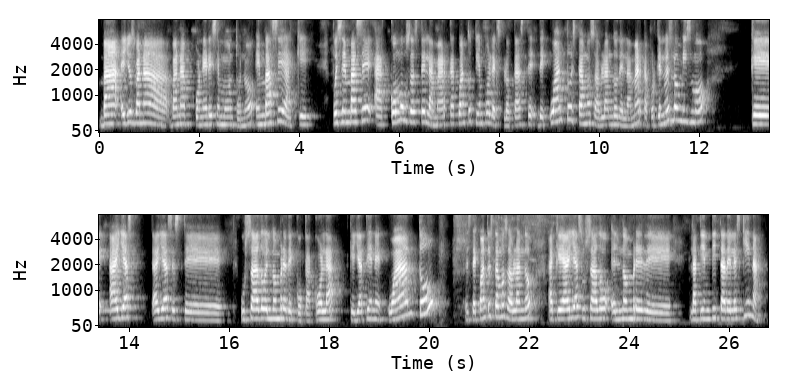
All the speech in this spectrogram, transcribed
va, ellos van a, van a poner ese monto, ¿no? ¿En base a qué? Pues en base a cómo usaste la marca, cuánto tiempo la explotaste, de cuánto estamos hablando de la marca, porque no es lo mismo que hayas, hayas este, usado el nombre de Coca-Cola, que ya tiene cuánto, este, cuánto estamos hablando, a que hayas usado el nombre de la tiendita de la esquina.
